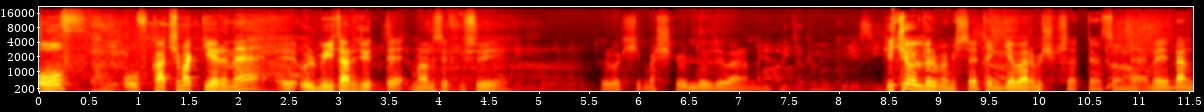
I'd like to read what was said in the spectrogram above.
Of. Of kaçmak yerine e, ölmeyi tercih etti maalesef Yusei. Dur bakayım başka öldürdüğü var mı? Hiç öldürmemiş zaten gebermiş bu sonra. Ben, ben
